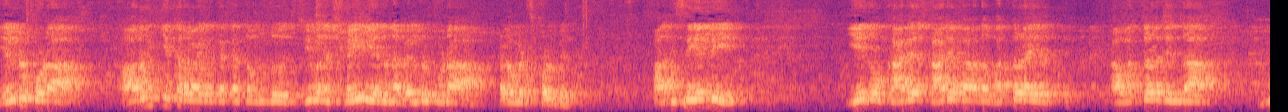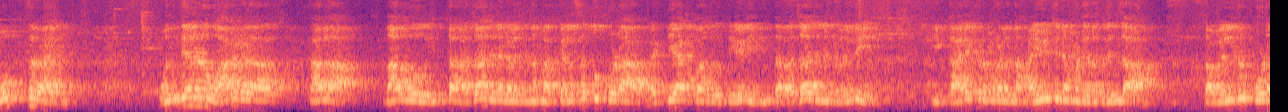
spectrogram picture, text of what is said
ಎಲ್ಲರೂ ಕೂಡ ಆರೋಗ್ಯಕರವಾಗಿರ್ತಕ್ಕಂಥ ಒಂದು ಜೀವನ ಶೈಲಿಯನ್ನು ನಾವೆಲ್ಲರೂ ಕೂಡ ಅಳವಡಿಸಿಕೊಳ್ಬೇಕು. ಆ ದಿಸೆಯಲ್ಲಿ ಏನು ಕಾರ್ಯ, ಕಾರ್ಯಭಾರದ ಒತ್ತಡ ಇರುತ್ತೆ. ಆ ಒತ್ತಡದಿಂದ ಮುಕ್ತರಾಗಿ ಒಂದೆರಡು ವಾರಗಳ ಕಾಲ ನಾವು ಇಂಥ ರಜಾ ದಿನಗಳಲ್ಲಿ ನಮ್ಮ ಕೆಲಸಕ್ಕೂ ಕೂಡ ಅಡ್ಡಿಯಾಗಬಾರ್ದು ಅಂತ ಹೇಳಿ ಇಂಥ ರಜಾ ದಿನಗಳಲ್ಲಿ ಈ ಕಾರ್ಯಕ್ರಮಗಳನ್ನು ಆಯೋಜನೆ ಮಾಡಿರೋದ್ರಿಂದ ತಾವೆಲ್ಲರೂ ಕೂಡ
